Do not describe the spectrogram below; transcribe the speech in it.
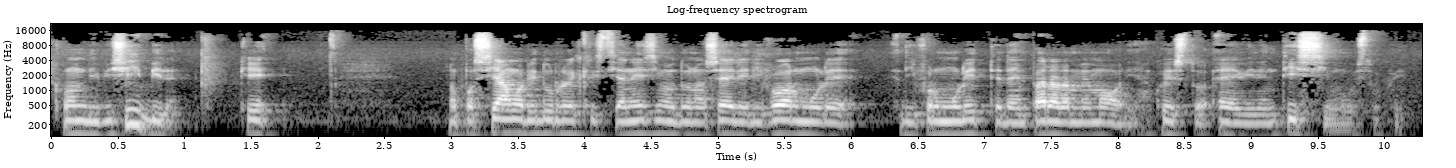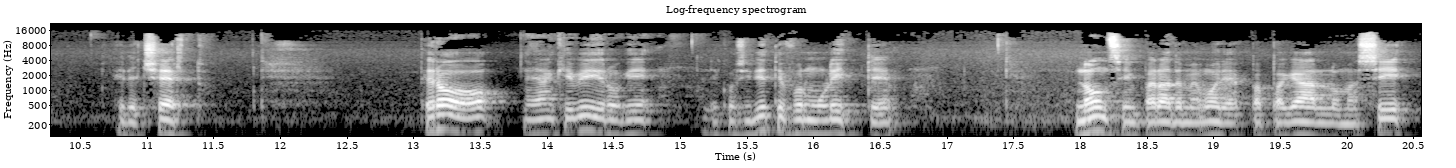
condivisibile, che non possiamo ridurre il cristianesimo ad una serie di formule, di formulette da imparare a memoria, questo è evidentissimo, questo qui, ed è certo. Però è anche vero che le cosiddette formulette non se imparate a memoria a pappagallo, ma se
